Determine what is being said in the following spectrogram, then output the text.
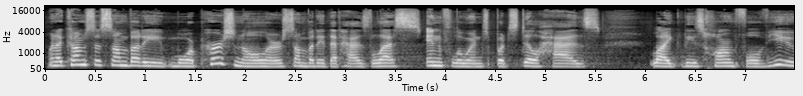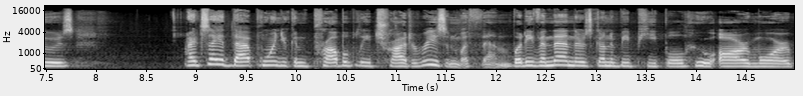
When it comes to somebody more personal or somebody that has less influence but still has like these harmful views, I'd say at that point you can probably try to reason with them, but even then there's going to be people who are more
